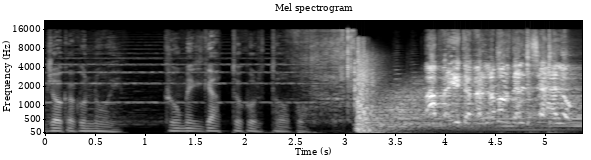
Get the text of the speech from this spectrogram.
Gioca con noi, come il gatto col topo. Aprite per l'amor del cielo!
